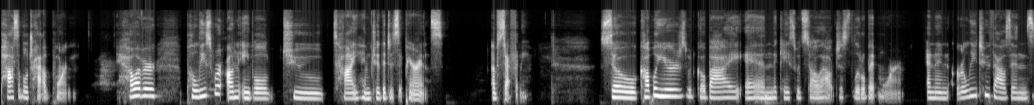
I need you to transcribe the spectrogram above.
possible child porn. However, police were unable to tie him to the disappearance of Stephanie. So a couple years would go by and the case would stall out just a little bit more. And in early 2000s, mm.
